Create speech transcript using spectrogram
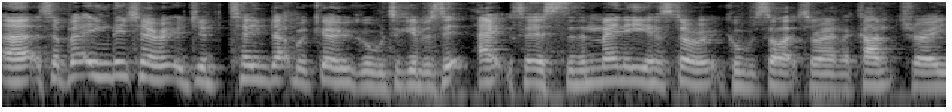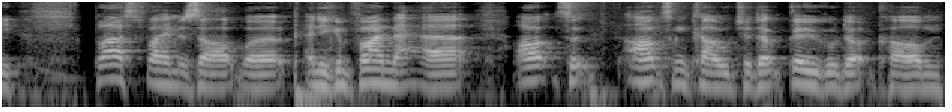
uh, so, but English Heritage have teamed up with Google to give us access to the many historical sites around the country, plus famous artwork, and you can find that at arts, artsandculture.google.com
